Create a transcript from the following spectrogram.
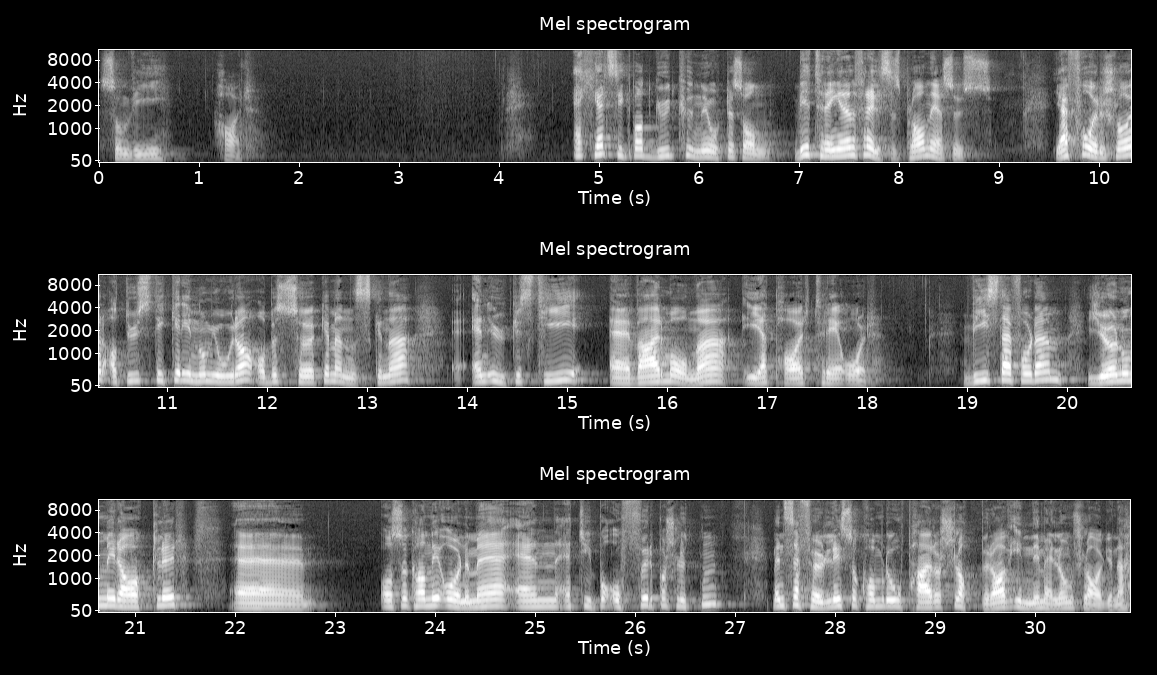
som vi har. Jeg er helt sikker på at Gud kunne gjort det sånn. Vi trenger en frelsesplan, Jesus. Jeg foreslår at du stikker innom jorda og besøker menneskene en ukes tid eh, hver måned i et par-tre år. Vis deg for dem, gjør noen mirakler. Eh, og så kan vi ordne med en, et type offer på slutten. Men selvfølgelig så kommer du opp her og slapper av innimellom slagene.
